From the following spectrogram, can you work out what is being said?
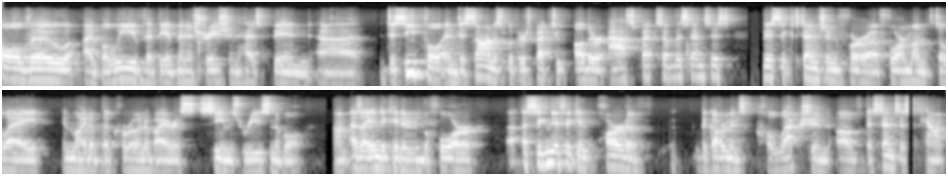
although I believe that the administration has been uh, deceitful and dishonest with respect to other aspects of the census, this extension for a four month delay in light of the coronavirus seems reasonable. Um, as I indicated before, a significant part of the government's collection of the census count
